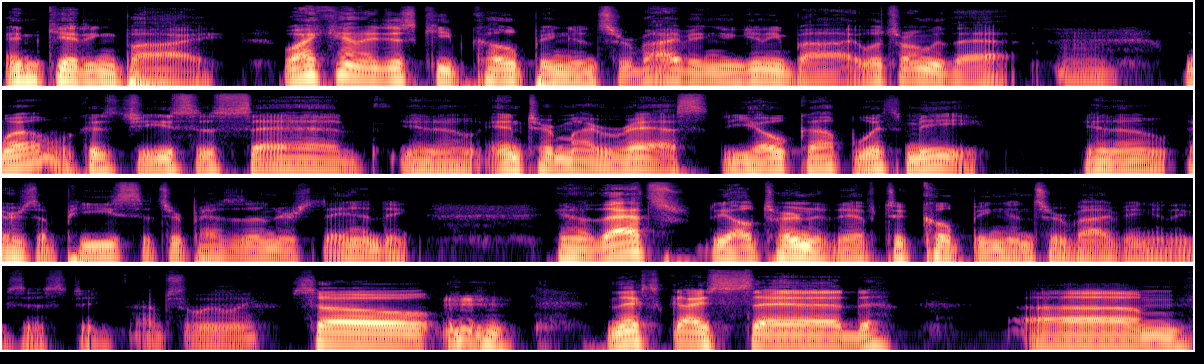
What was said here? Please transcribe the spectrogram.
and getting by. Why can't I just keep coping and surviving and getting by? What's wrong with that? Mm. Well, because Jesus said, you know, enter my rest, yoke up with me. You know, there's a peace that surpasses understanding. You know, that's the alternative to coping and surviving and existing. Absolutely. So, next guy said, um,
